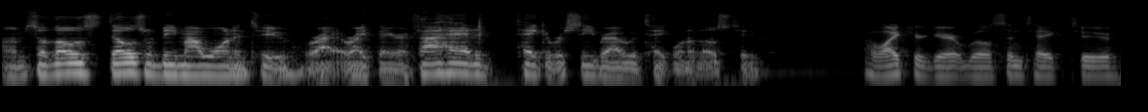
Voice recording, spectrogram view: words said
Um, so those those would be my one and two right right there. If I had to take a receiver, I would take one of those two. I like your Garrett Wilson take too,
